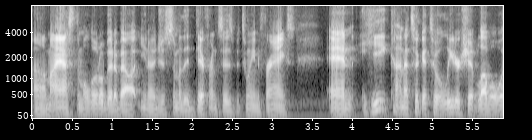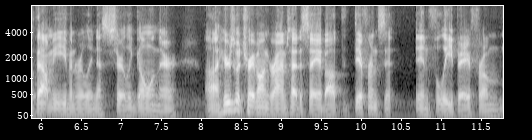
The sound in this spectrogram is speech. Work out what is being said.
Um, I asked him a little bit about you know just some of the differences between Franks, and he kind of took it to a leadership level without me even really necessarily going there. Uh, here's what Trevon Grimes had to say about the difference in, in Felipe from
